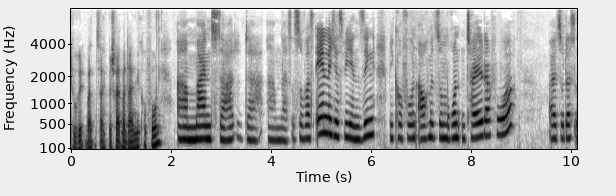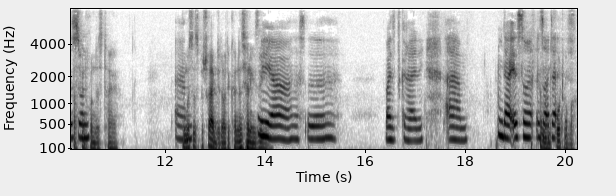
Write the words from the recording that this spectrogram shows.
Du sag, beschreib mal dein Mikrofon. Ähm, meins, da, da, ähm, das ist sowas ähnliches wie ein Sing-Mikrofon, auch mit so einem runden Teil davor. Also das ist Was so ein ein. rundes Teil. du musst es beschreiben, die Leute können das ja nicht sehen. Ja, das äh, weiß ich jetzt gerade nicht. Ähm, da ist so, Kann so man ein da Foto ist, machen.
